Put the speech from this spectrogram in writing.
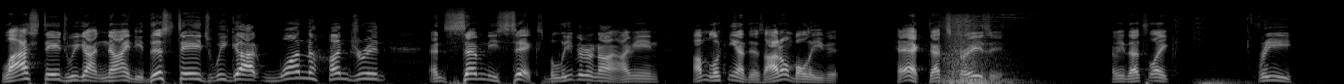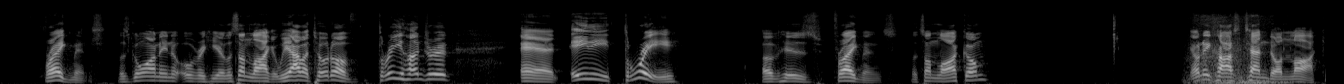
Last stage we got 90. This stage we got 176. Believe it or not. I mean, I'm looking at this. I don't believe it. Heck, that's crazy. I mean, that's like free fragments. Let's go on in over here. Let's unlock it. We have a total of 383 of his fragments. Let's unlock them. It only costs 10 to unlock.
